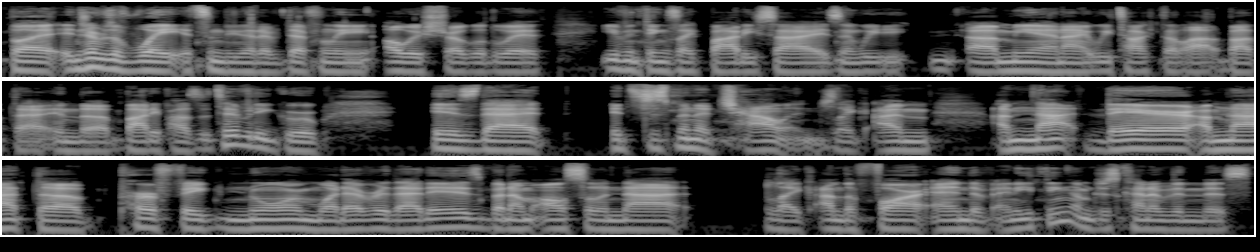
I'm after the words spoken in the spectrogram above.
But in terms of weight, it's something that I've definitely always struggled with. Even things like body size, and we, uh, Mia and I, we talked a lot about that in the body positivity group. Is that it's just been a challenge. Like I'm, I'm not there. I'm not the perfect norm, whatever that is. But I'm also not like on the far end of anything. I'm just kind of in this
